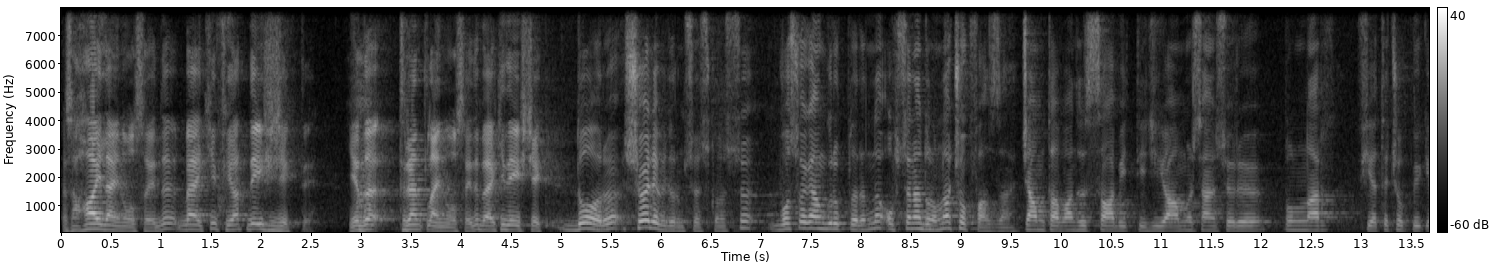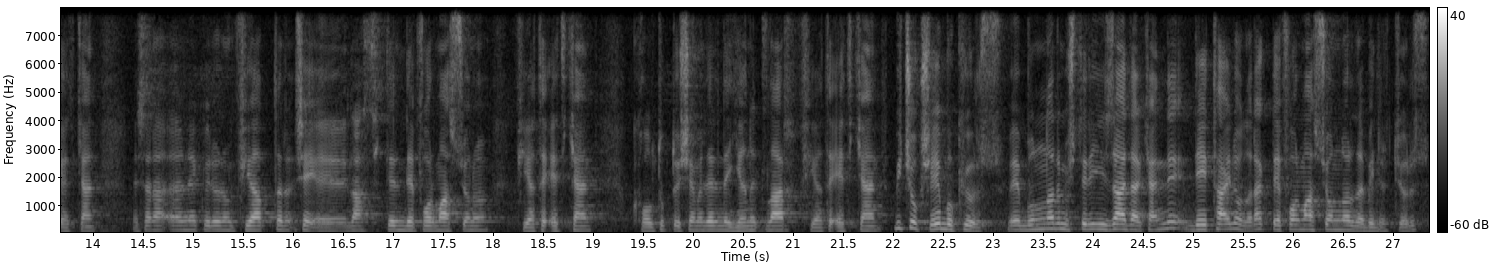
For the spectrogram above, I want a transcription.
Mesela Highline olsaydı belki fiyat değişecekti. Ya da Trendline olsaydı belki değişecekti. Doğru. Şöyle bir durum söz konusu. Volkswagen gruplarında opsiyonel donanımlar çok fazla. Cam tavan, hız sabitleyici, yağmur sensörü bunlar fiyata çok büyük etken. Mesela örnek veriyorum fiyatlar şey e, lastiklerin deformasyonu fiyata etken. Koltuk döşemelerinde yanıklar fiyata etken. Birçok şeye bakıyoruz ve bunları müşteriye izah ederken de detaylı olarak deformasyonları da belirtiyoruz.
